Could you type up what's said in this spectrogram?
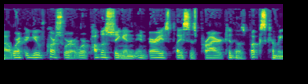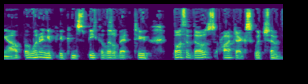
uh, work. You, of course, were, were publishing in, in various places prior to those books coming out, but wondering if you can speak a little bit to both of those projects, which have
